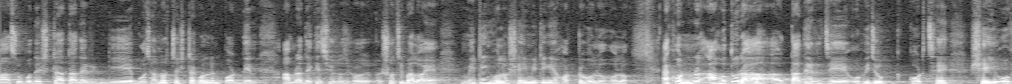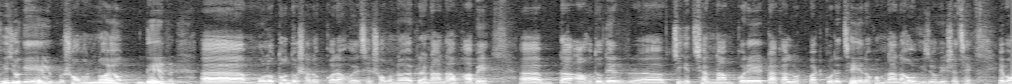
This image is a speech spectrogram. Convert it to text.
পাঁচ উপদেষ্টা তাদের গিয়ে বোঝানোর চেষ্টা করলেন। পরদিন আমরা দেখেছি সচিবালয়ে মিটিং হলো, সেই মিটিংয়ে হট্টগোলও হলো। এখন আহতরা, তাদের যে অভিযোগ করছে, সেই অভিযোগে সমন্বয়কদের মূলত দোষারোপ করা হয়েছে। সমন্বয়করা নানাভাবে আহতদের চিকিৎসার নাম করে টাকা লুটপাট করেছে, এরকম নানা অভিযোগ এসেছে। এবং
